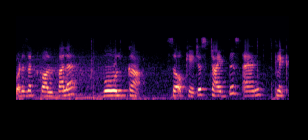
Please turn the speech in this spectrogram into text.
what is that called Balabolka. So okay just type this and click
